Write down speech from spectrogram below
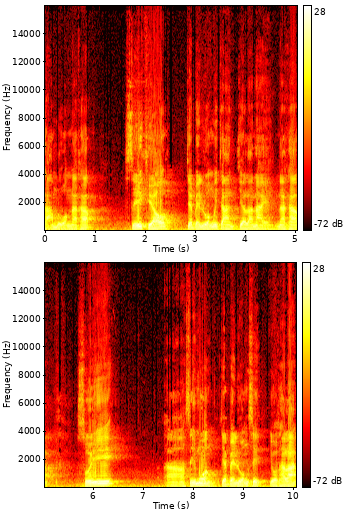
สามหลวงนะครับ สีเขียวจะเป็นหลวงวิจารณ์เจรไนยนะครับสุยสีม่วงจะเป็นหลวงสิทธิโยธารัต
